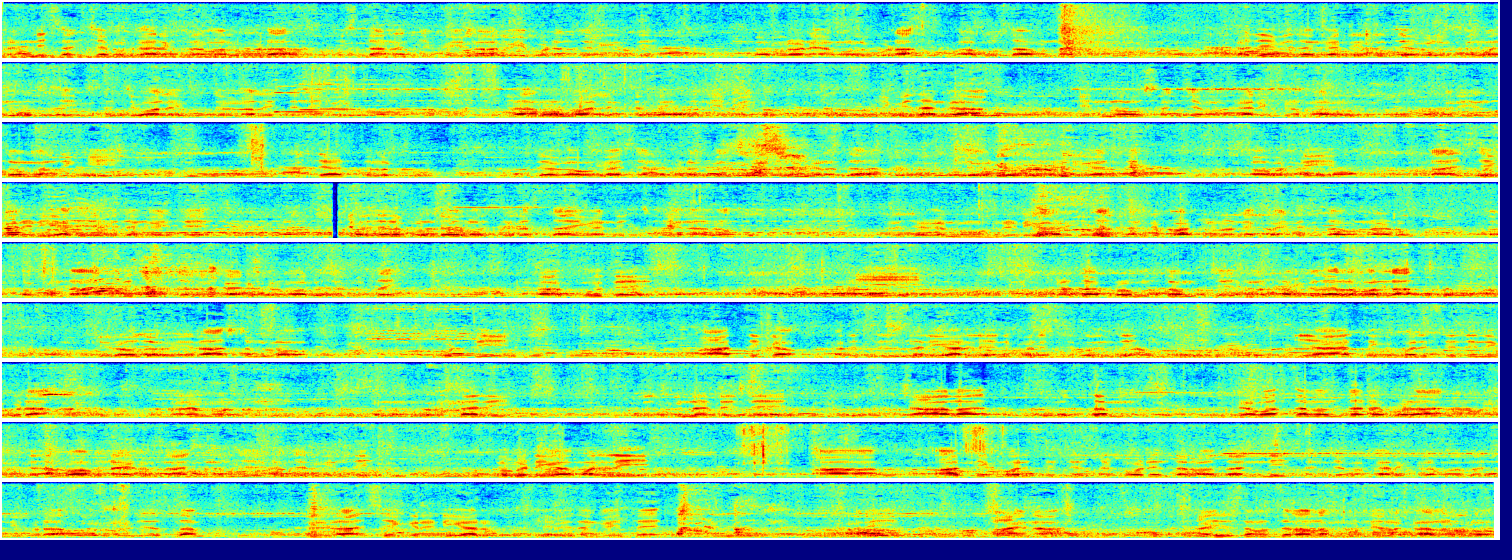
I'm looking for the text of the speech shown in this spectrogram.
అన్ని సంక్షేమ కార్యక్రమాలు కూడా ఇస్తానని చెప్పి హామీ ఇవ్వడం జరిగింది. త్వరలోనే అమలు కూడా కాబోతా ఉన్నాయి. అదేవిధంగా నిరుద్యోగులకు సంబంధించి సచివాలయ ఉద్యోగాలు అయితేనేమి గ్రామ బాధ్యతలు అయితేనేమి ఈ విధంగా ఎన్నో సంక్షేమ కార్యక్రమాలు మరి ఎంతోమందికి విద్యార్థులకు ఉద్యోగ అవకాశాలు కూడా కల్పించిన ఘనత జగన్మోహన్ రెడ్డి గారిది కాబట్టి రాజశేఖర రెడ్డి గారు ఏ విధంగా అయితే ప్రజల గుండెలో చిరస్థాయిగా నిలిచిపోయినారో జగన్మోహన్ రెడ్డి గారు కూడా తండ్రి పాటల్లోనే పయనిస్తూ ఉన్నాడు. తప్పకుండా అన్ని సంచలన కార్యక్రమాలు జరుగుతాయి. కాకపోతే ఈ గత ప్రభుత్వం చేసిన తగ్గుదల వల్ల ఈరోజు ఈ రాష్ట్రంలో పూర్తి ఆర్థిక పరిస్థితి సరిగా లేని పరిస్థితి ఉంది. ఈ ఆర్థిక పరిస్థితిని కూడా మనం ఒకసారి చూసుకున్నట్టయితే చాలా మొత్తం వ్యవస్థనంతటా కూడా చంద్రబాబు నాయుడు నాశనం చేయడం జరిగింది. ఒక్కొక్కటిగా మళ్ళీ ఆ ఆర్థిక పరిస్థితిని చక్కబడిన తర్వాత అన్ని సంక్షేమ కార్యక్రమాలు అన్నీ కూడా అమలు చేస్తాం మరి రాజశేఖర రెడ్డి గారు ఏ విధంగా అయితే మరి ఆయన ఐదు సంవత్సరాల మూడు నెలల కాలంలో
